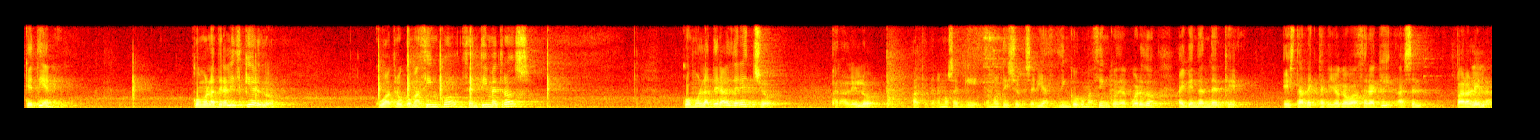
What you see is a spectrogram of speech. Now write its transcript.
que tiene como lateral izquierdo 4,5 centímetros, como lateral derecho, paralelo al que tenemos aquí, hemos dicho que sería 5,5, ¿de acuerdo? Hay que entender que esta recta que yo acabo de hacer aquí, al ser paralela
